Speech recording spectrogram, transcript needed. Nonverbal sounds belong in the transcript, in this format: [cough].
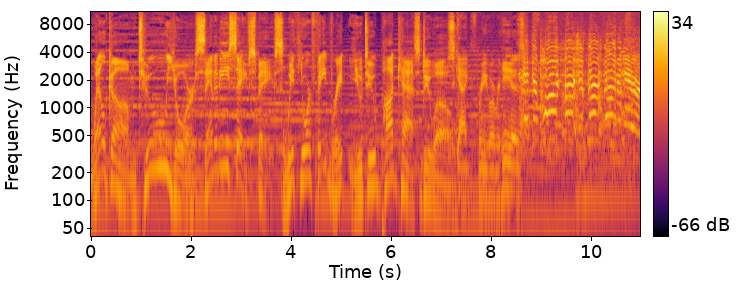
Welcome to your Sanity Safe Space with your favorite YouTube podcast duo. Skag 3, whoever he is. Get your plug fascist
